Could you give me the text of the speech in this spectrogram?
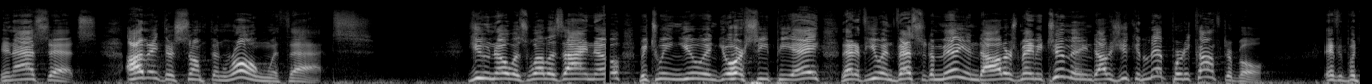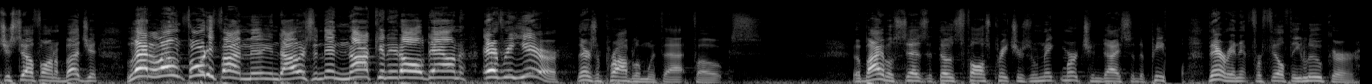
in assets. I think there's something wrong with that. You know as well as I know, between you and your CPA, that if you invested a million dollars, maybe two million dollars, you could live pretty comfortable if you put yourself on a budget, let alone $45 million and then knocking it all down every year. There's a problem with that, folks. The Bible says that those false preachers will make merchandise of the people. They're in it for filthy lucre.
